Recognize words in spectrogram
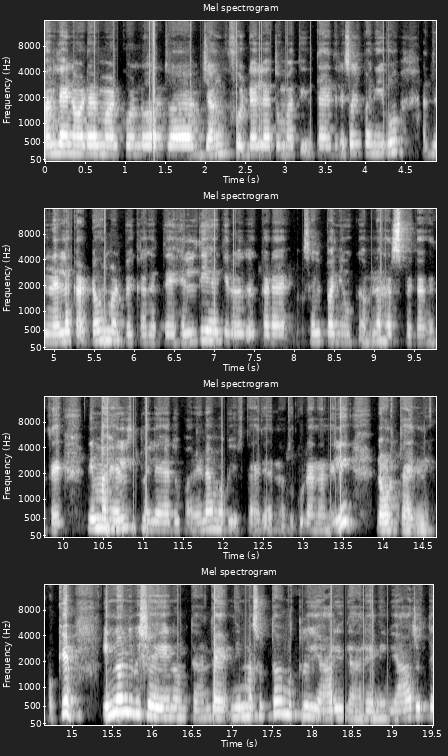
ಆನ್ಲೈನ್ ಆರ್ಡರ್ ಮಾಡ್ಕೊಂಡು ಅಥವಾ ಜಂಕ್ ಫುಡ್ ಎಲ್ಲ ತುಂಬಾ ತಿಂತಾ ಇದ್ರೆ ಸ್ವಲ್ಪ ನೀವು ಅದನ್ನೆಲ್ಲ ಕಟ್ ಡೌನ್ ಮಾಡ್ಬೇಕಾಗತ್ತೆ. ಹೆಲ್ದಿ ಆಗಿರೋದ್ರ ಕಡೆ ಸ್ವಲ್ಪ ನೀವು ಗಮನ ಹರಿಸ್ಬೇಕಾಗತ್ತೆ. ನಿಮ್ಮ ಹೆಲ್ತ್ ಮೇಲೆ ಅದು ಪರಿಣಾಮ ಬೀರ್ತಾ ಇದೆ ಅನ್ನೋದು ಕೂಡ ನಾನಿಲ್ಲಿ ನೋಡ್ತಾ ಇದ್ದೀನಿ ಓಕೆ ಇನ್ನೊಂದು ವಿಷಯ ಏನು ಅಂತ ಅಂದ್ರೆ, ನಿಮ್ಮ ಸುತ್ತಮುತ್ತಲು ಯಾರಿದ್ದಾರೆ, ನೀವು ಯಾರ ಜೊತೆ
